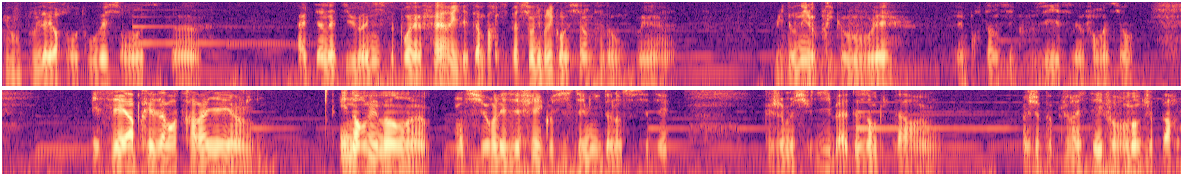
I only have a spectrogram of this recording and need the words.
que vous pouvez d'ailleurs retrouver sur mon site alternativehumaniste.fr. Il est en participation libre et consciente, donc vous pouvez lui donner le prix que vous voulez. L'important, c'est que vous ayez ces informations. Et c'est après avoir travaillé euh, énormément euh, sur les effets écosystémiques de notre société que je me suis dit, bah, deux ans plus tard, euh, je ne peux plus rester, il faut vraiment que je parte.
